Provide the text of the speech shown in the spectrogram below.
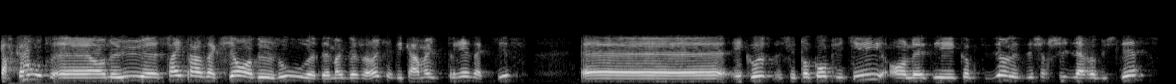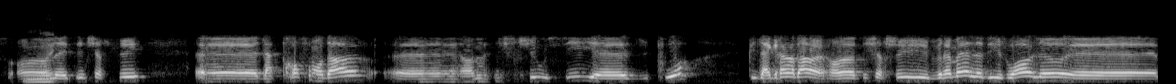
Par contre, euh, on a eu euh, cinq transactions en deux jours de Marc Bergevin qui étaient quand même très actifs. Euh, écoute, c'est pas compliqué. On a été, comme tu dis, on a été chercher de la robustesse. On a été chercher euh, de la profondeur. Euh, on a été chercher aussi euh, du poids puis de la grandeur. On a été chercher vraiment là, des joueurs là euh,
